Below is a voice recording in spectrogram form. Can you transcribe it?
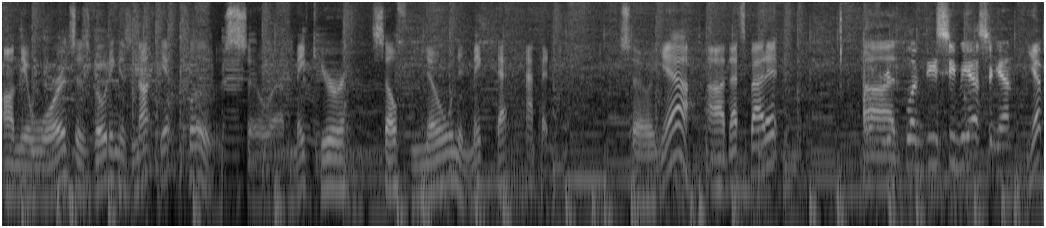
on the awards, as voting is not yet closed. So uh, make yourself known and make that happen. So yeah, uh, that's about it. Uh, Plug DCBS again. Yep.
